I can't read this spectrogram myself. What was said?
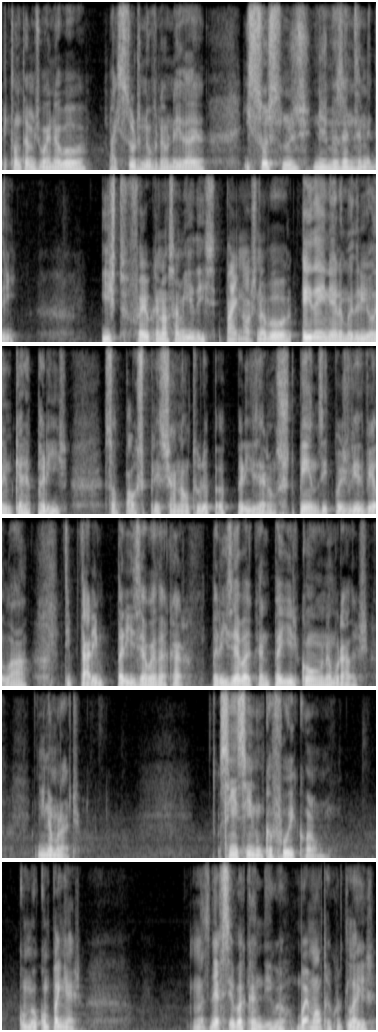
Então estamos bem na boa. Pai, surge no verão na ideia. E surge nos, meus anos em Madrid. Isto foi o que a nossa amiga disse. Pai, nós na boa. A ideia nem era Madrid, eu lembro que era Paris. Só pá, os preços já na altura para Paris eram estupendos e depois via ver lá. Tipo, estar em Paris é o da caro. Paris é bacana para ir com namoradas e namorados. Sim, sim, nunca fui com, com o meu companheiro. Mas deve ser bacana, digo eu. Boa malta curte ler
